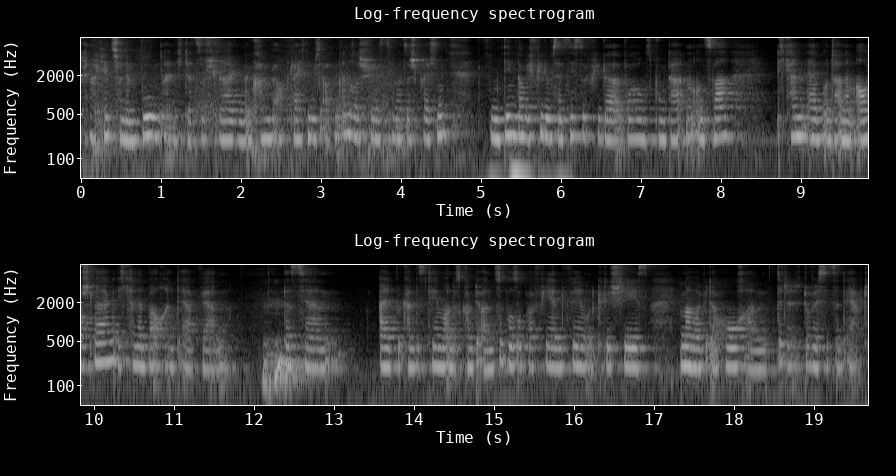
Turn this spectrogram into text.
können auch jetzt schon den Bogen eigentlich dazu schlagen. Dann kommen wir auch gleich nämlich auf ein anderes schönes Thema zu sprechen, mit dem, glaube ich, viele bis jetzt nicht so viele Berührungspunkte hatten. Und zwar, ich kann Erbe unter anderem ausschlagen, ich kann aber auch enterbt werden. Mhm. Das ist ja ein altbekanntes Thema und das kommt ja auch in super, super vielen Filmen und Klischees immer mal wieder hoch. du wirst jetzt enterbt.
